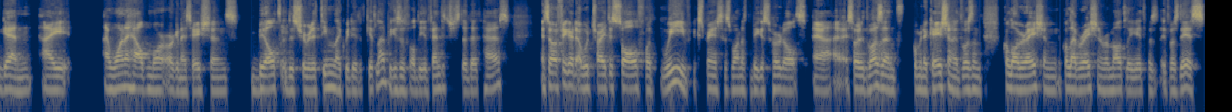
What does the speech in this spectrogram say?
again, I I want to help more organizations build a distributed team like we did at GitLab because of all the advantages that that has. And so I figured I would try to solve what we've experienced as one of the biggest hurdles. Uh, so it wasn't communication, it wasn't collaboration, collaboration remotely. It was it was this.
